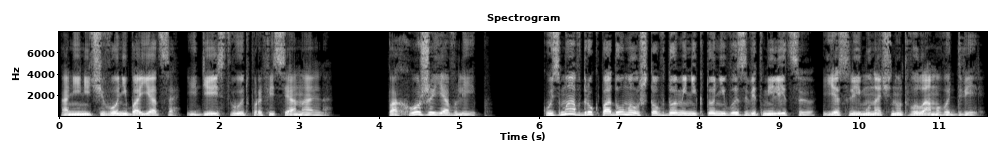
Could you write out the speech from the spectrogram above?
они ничего не боятся и действуют профессионально. Похоже, я влип. Кузьма вдруг подумал, что в доме никто не вызовет милицию, если ему начнут выламывать дверь.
